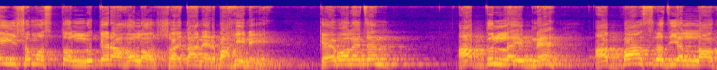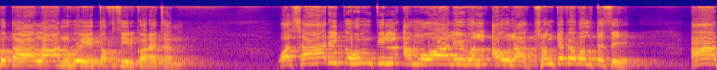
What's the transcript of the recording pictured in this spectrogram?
এই সমস্ত লোকেরা হলো শয়তানের বাহিনী। কে বলেছেন? আবদুল্লাহ ইবনে আব্বাস রাজি আল্লাহ আনহু এই তফসির করেছেন। ওয়াসারিক হুমফিল আমওয়ালি ওয়াল আউলাদ সংক্ষেপে বলতেছি আর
